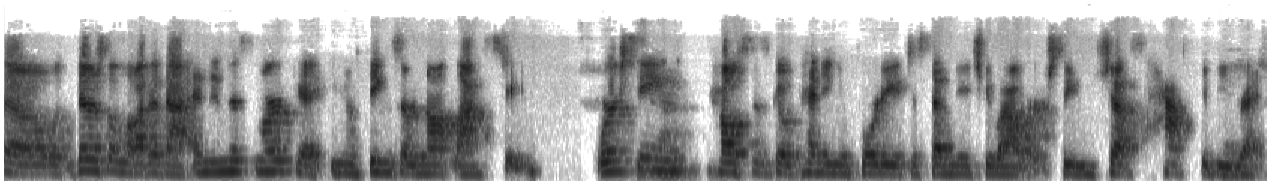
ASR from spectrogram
So there's a lot of that. And in this market, you know, things are not lasting. We're seeing houses go pending in 48 to 72 hours. So you just have to be ready.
